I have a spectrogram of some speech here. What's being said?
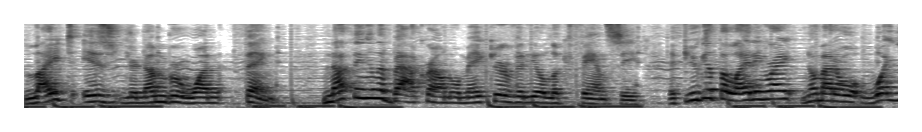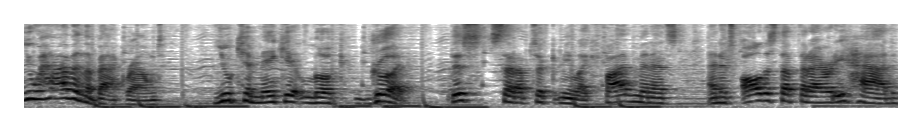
Light is your number one thing. Nothing in the background will make your video look fancy. If you get the lighting right, no matter what you have in the background, you can make it look good. This setup took me like five minutes and it's all the stuff that I already had.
